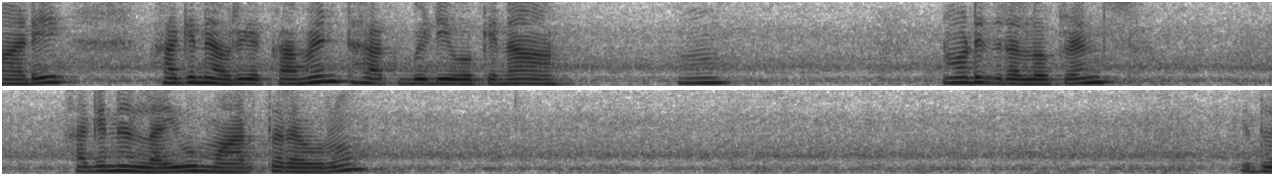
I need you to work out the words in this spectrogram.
ಮಾಡಿ. ಹಾಗೆಯೇ ಅವರಿಗೆ ಕಮೆಂಟ್ ಹಾಕಿಬಿಡಿ ಓಕೆನಾ ಹ್ಞೂ ನೋಡಿದ್ರಲ್ವ ಫ್ರೆಂಡ್ಸ್ ಹಾಗೆಯೇ ಲೈವ್ ಮಾಡ್ತಾರೆ ಅವರು. ಇದು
